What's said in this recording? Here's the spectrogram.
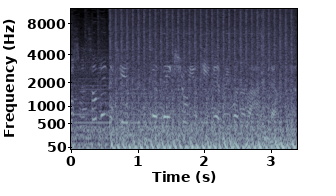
reinforcements are limited, so make sure you keep everyone alive down there.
